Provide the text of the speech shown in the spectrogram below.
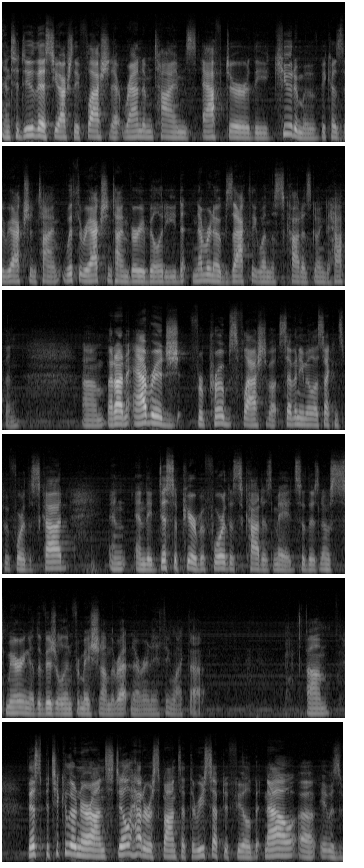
and to do this, you actually flash it at random times after the cue to move because the reaction time, with the reaction time variability, you never know exactly when the saccade is going to happen. Um, but on average, for probes flashed about 70 milliseconds before the saccade, and, and they disappear before the saccade is made, so there's no smearing of the visual information on the retina or anything like that. Um, this particular neuron still had a response at the receptive field, but now uh, it was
